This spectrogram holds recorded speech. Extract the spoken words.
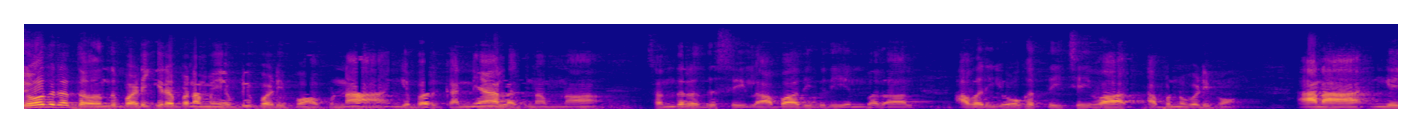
ஜோதிடத்தை வந்து படிக்கிறப்ப நம்ம எப்படி படிப்போம் அப்படின்னா இங்கே பாரு கன்னியா லக்னம்னா சந்திர திசை லாபாதிபதி என்பதால் அவர் யோகத்தை செய்வார் அப்படின்னு படிப்போம். ஆனால் இங்கே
